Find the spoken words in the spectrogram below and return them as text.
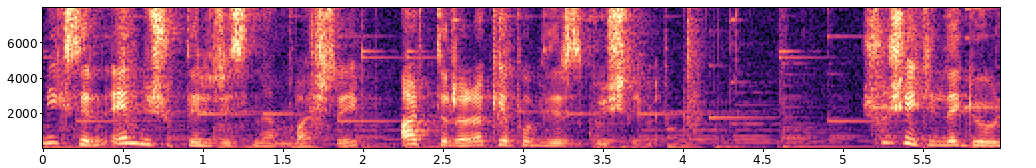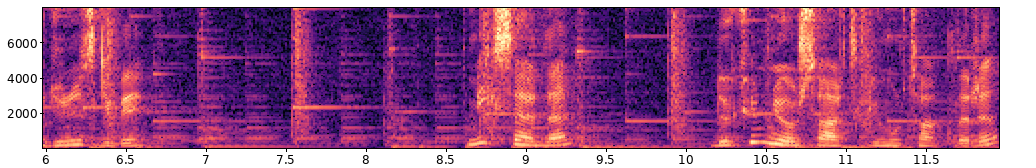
Mikserin en düşük derecesinden başlayıp arttırarak yapabiliriz bu işlemi. Şu şekilde gördüğünüz gibi mikserden dökülmüyorsa artık yumurta akları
